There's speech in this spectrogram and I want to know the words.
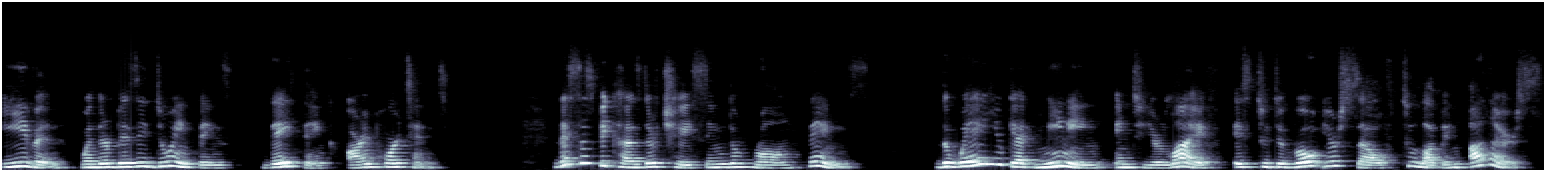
even when they're busy doing things they think are important. This is because they're chasing the wrong things. The way you get meaning into your life is to devote yourself to loving others.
